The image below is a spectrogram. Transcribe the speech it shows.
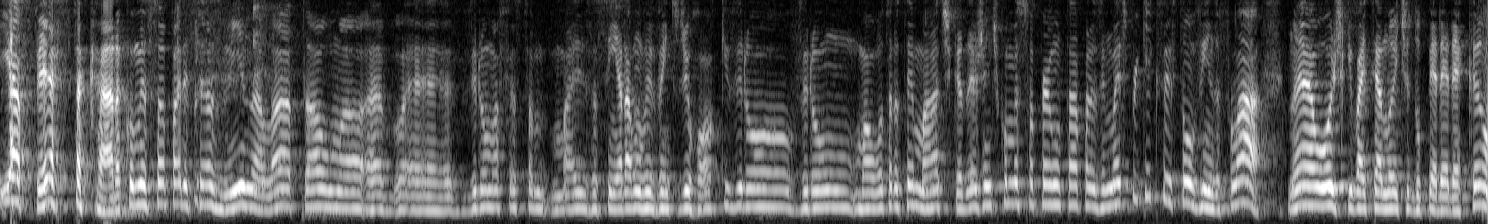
e a festa, cara, começou a aparecer as minas lá, tal, uma, é, é, virou uma festa mais assim, era um evento de rock, virou, virou uma outra temática. Daí a gente começou a perguntar para eles, mas por que, que vocês estão vindo? Falou, ah, não é hoje que vai ter a noite do pererecão?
